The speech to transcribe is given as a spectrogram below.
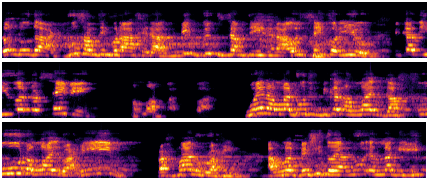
don't do that, do something for akhirah, give something and I will save for you, because you are not saving. Allah Akbar. When Allah do this, because Allah is Ghafoor, Allah is Rahim, Rahman Rahim. Allah beshi doyalu, Allah ki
